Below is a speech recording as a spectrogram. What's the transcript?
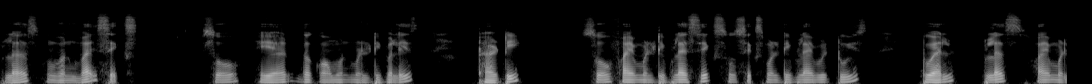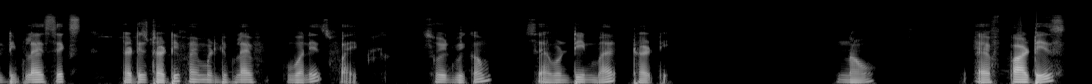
plus 1 by 6 so here the common multiple is 30 so 5 multiply 6 so 6 multiply with 2 is 12 plus 5 multiply 6 that is 35 multiply 1 is 5 so it become 17 by 30 now f part is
